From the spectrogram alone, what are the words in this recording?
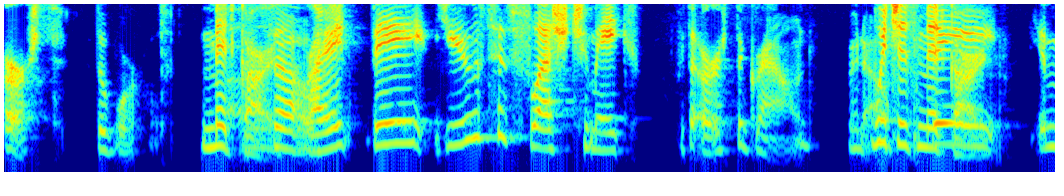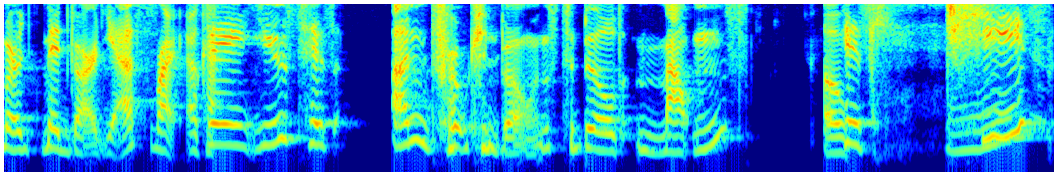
Earth, the world. Um, Midgard, So- right? They used his flesh to make the Earth, the ground. You know, Which is Midgard. They, Midgard, yes. right. Okay. They used his unbroken bones to build mountains. His Teeth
